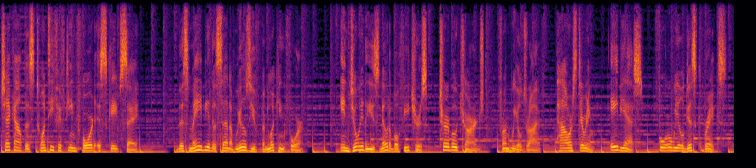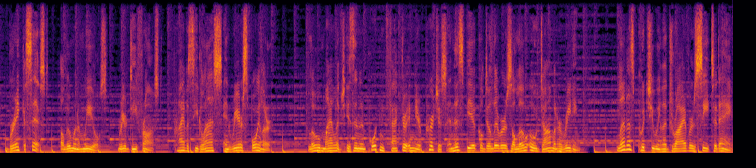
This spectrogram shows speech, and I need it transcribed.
Check out this 2015 Ford Escape Say. This may be the set of wheels you've been looking for. Enjoy these notable features, turbocharged, front-wheel drive, power steering, ABS, four-wheel disc brakes, brake assist, aluminum wheels, rear defrost, privacy glass and rear spoiler. Low mileage is an important factor in your purchase and this vehicle delivers a low odometer reading. Let us put you in the driver's seat today.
